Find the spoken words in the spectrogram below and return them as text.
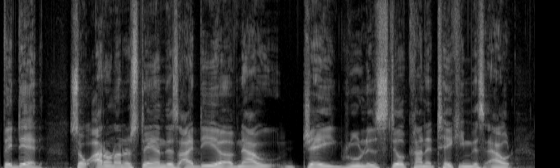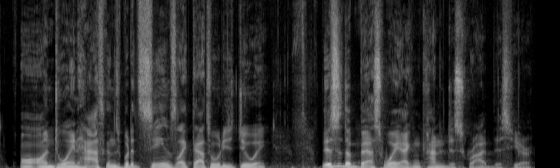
They did. So I don't understand this idea of now Jay Gruden is still kind of taking this out on Dwayne Haskins, but it seems like that's what he's doing. This is the best way I can kind of describe this here.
